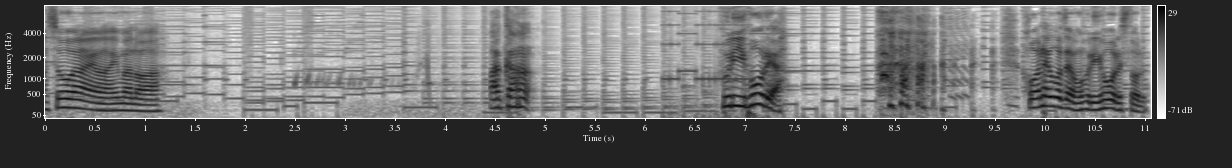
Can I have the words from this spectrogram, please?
まあ、しょうがないよな、今のは。あかん。フリーフォールや。子猫ちゃんもフリーフォールしとる。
